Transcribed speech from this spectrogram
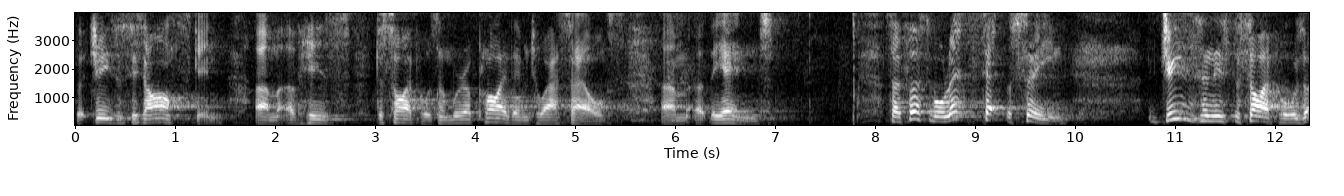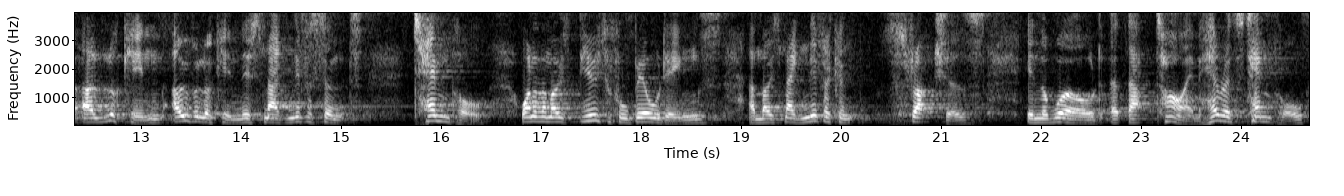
that Jesus is asking um, of his disciples, and we'll apply them to ourselves um, at the end. So, first of all, let's set the scene. Jesus and his disciples are looking, overlooking this magnificent temple, one of the most beautiful buildings and most magnificent structures in the world at that time. Herod's temple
